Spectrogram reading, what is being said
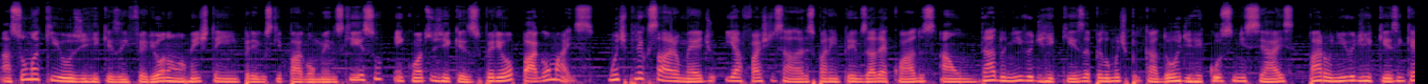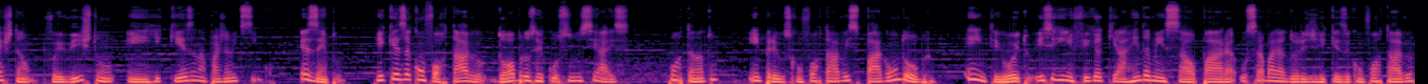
Assuma que os de riqueza inferior normalmente têm empregos que pagam menos que isso, enquanto os de riqueza superior pagam mais. Multiplique o salário médio e a faixa de salários para empregos adequados a um dado nível de riqueza pelo multiplicador de recursos iniciais para o nível de riqueza em questão, que foi visto em riqueza na página 25. Exemplo: riqueza confortável dobra os recursos iniciais. Portanto, empregos confortáveis pagam o dobro. Em T8, isso significa que a renda mensal para os trabalhadores de riqueza confortável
